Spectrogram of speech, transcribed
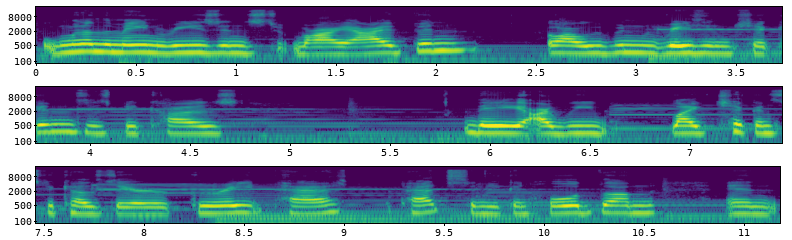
one of the main reasons why i've been why we've been raising chickens is because they are we like chickens because they're great pet, pets and you can hold them and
